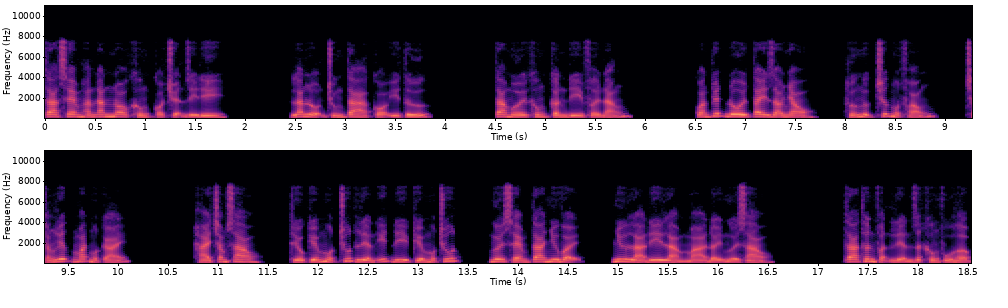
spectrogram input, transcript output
Ta xem hắn ăn no không có chuyện gì đi. Lan lộn chúng ta có ý tứ. Ta mới không cần đi phơi nắng. Quan tuyết đôi tay giao nhau, hướng ngực trước một phóng, trắng liếc mắt một cái. Hai trăm sao, thiếu kiếm một chút liền ít đi kiếm một chút, ngươi xem ta như vậy, như là đi làm mà đẩy người sao. Ta thân phận liền rất không phù hợp.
